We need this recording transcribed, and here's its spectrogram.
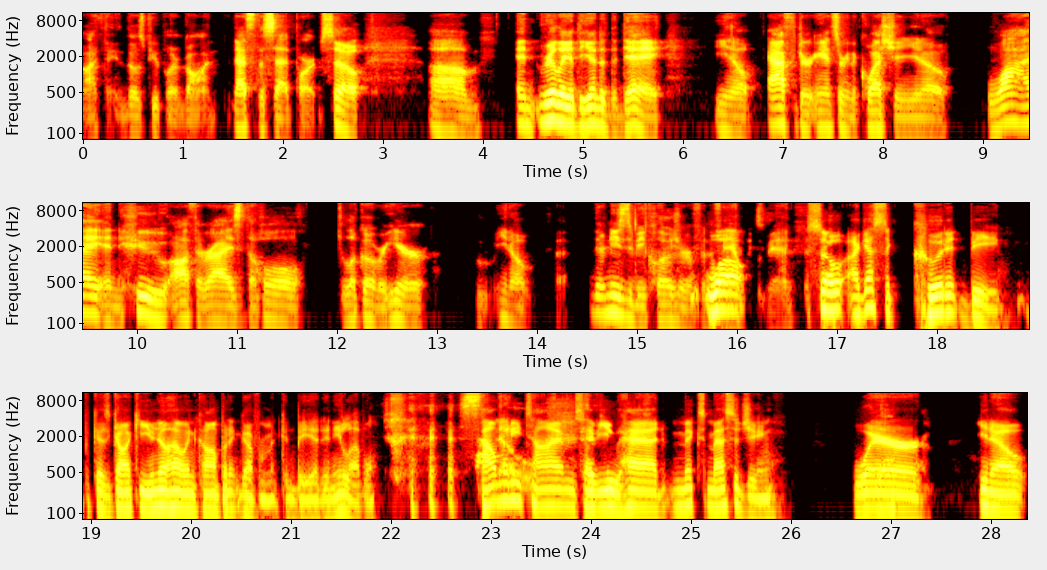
I think those people are gone. That's the sad part. So, um, and really at the end of the day, you know, after answering the question, you know, why and who authorized the whole look over here, you know, there needs to be closure for the Well, families, man. So I guess it could it be because Gonky, you know how incompetent government can be at any level. How many times have you had mixed messaging where you know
